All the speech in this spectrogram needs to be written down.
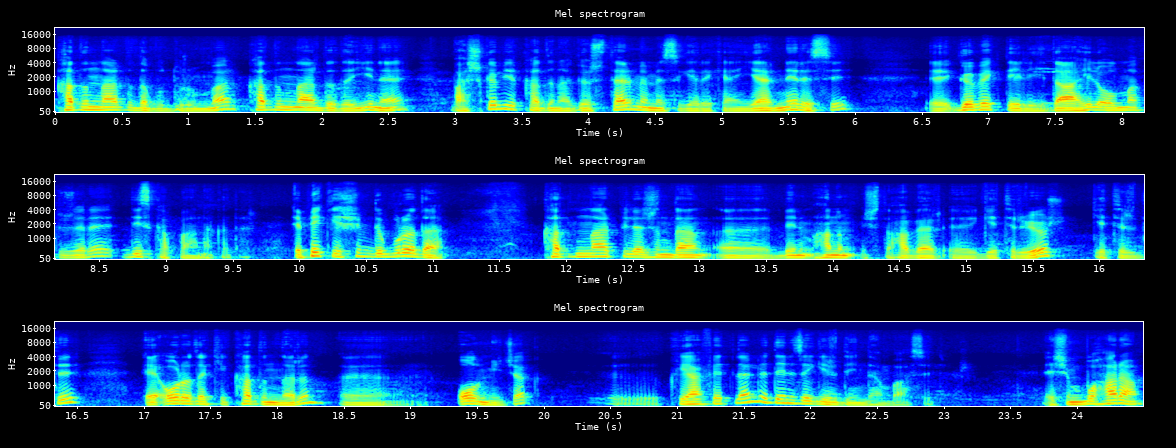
Kadınlarda da bu durum var. Kadınlarda da yine başka bir kadına göstermemesi gereken yer neresi? E, göbek deliği dahil olmak üzere diz kapağına kadar. E peki şimdi burada kadınlar plajından e, benim hanım işte haber e, getiriyor, getirdi. E, oradaki kadınların e, olmayacak kıyafetlerle denize girdiğinden bahsediyor. E şimdi bu haram.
